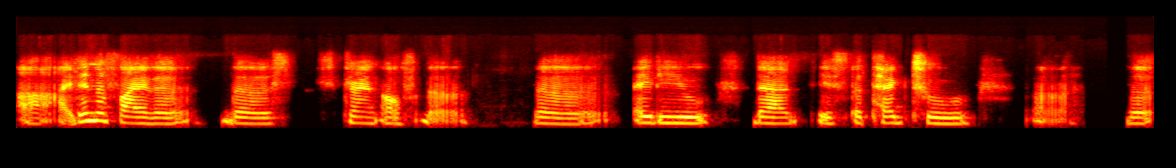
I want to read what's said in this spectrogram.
uh, identify the, the strength of the, the ADU that is attacked to uh, the,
